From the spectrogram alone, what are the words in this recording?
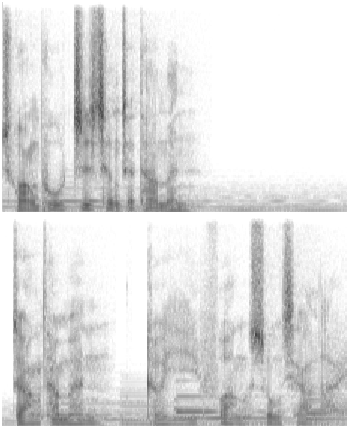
床铺支撑着他们，让他们可以放松下来。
